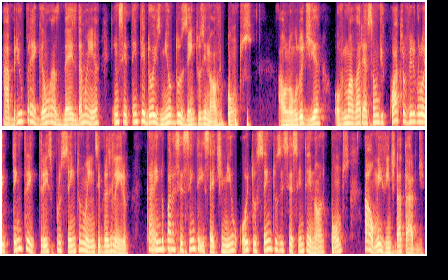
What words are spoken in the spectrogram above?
abriu o pregão às 10 da manhã em 72.209 pontos. Ao longo do dia, houve uma variação de 4,83% no índice brasileiro, caindo para 67.869 pontos a 1h20 da tarde.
